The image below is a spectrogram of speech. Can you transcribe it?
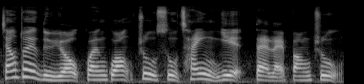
将对旅游、观光、住宿、餐饮业带来帮助。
